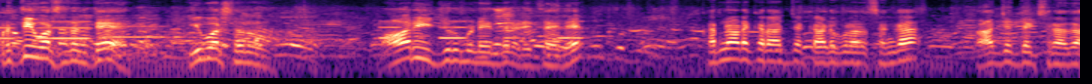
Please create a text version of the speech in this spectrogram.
ಪ್ರತಿ ವರ್ಷದಂತೆ ಈ ವರ್ಷವೂ ಭಾರಿ ವಿಜೃಂಭಣೆಯಿಂದ ನಡೀತಾ ಇದೆ. ಕರ್ನಾಟಕ ರಾಜ್ಯ ಕಾಡುಗೊಲ್ಲರ ಸಂಘ ರಾಜ್ಯಾಧ್ಯಕ್ಷರಾದ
